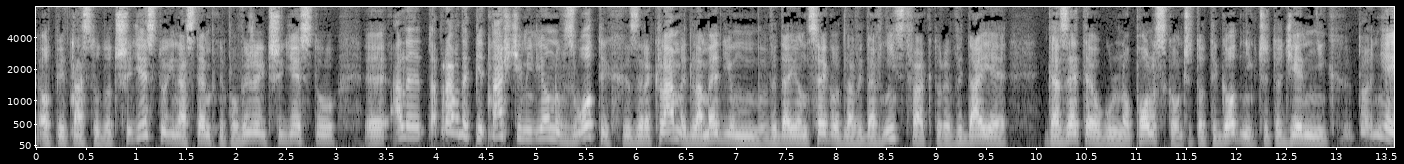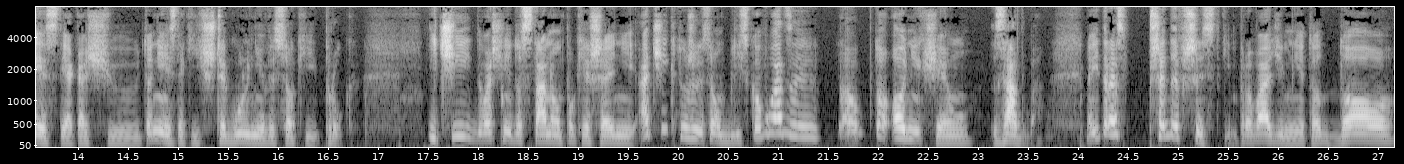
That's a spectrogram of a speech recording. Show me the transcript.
od 15 do 30 i następny powyżej 30, e, ale naprawdę 15 milionów złotych z reklamy dla medium wydającego, dla wydawnictwa, które wydaje gazetę ogólnopolską, czy to tygodnik, czy to dziennik, to nie jest jakaś, to nie jest jakiś szczególnie wysoki próg. I ci właśnie dostaną po kieszeni, a ci, którzy są blisko władzy, no to o nich się zadba. No i teraz przede wszystkim prowadzi mnie to do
